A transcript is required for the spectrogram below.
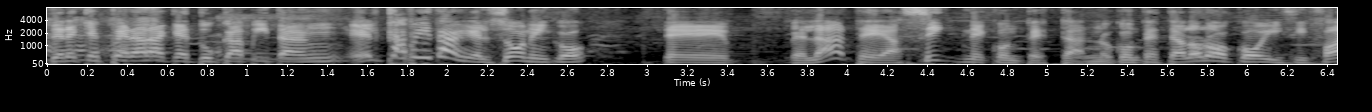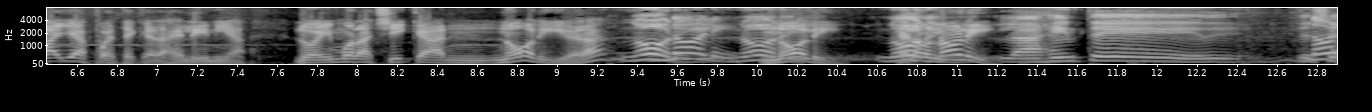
tienes que esperar a que tu capitán, el capitán, el sónico, te ¿verdad? Te asigne contestar. No contestar a lo loco y si fallas, pues te quedas en línea. Lo mismo la chica Noli, ¿verdad? Noli. Noli. Noli. Noli. La gente de, de Noli,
